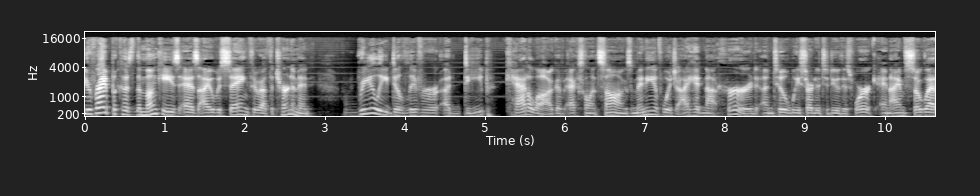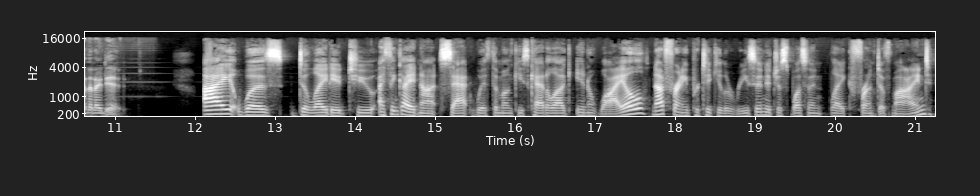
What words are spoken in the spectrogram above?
You're right, because the Monkees, as I was saying throughout the tournament, really deliver a deep catalog of excellent songs, many of which I had not heard until we started to do this work, and I'm so glad that I did. I was delighted to. I think I had not sat with the Monkees catalog in a while, not for any particular reason. It just wasn't like front of mind.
